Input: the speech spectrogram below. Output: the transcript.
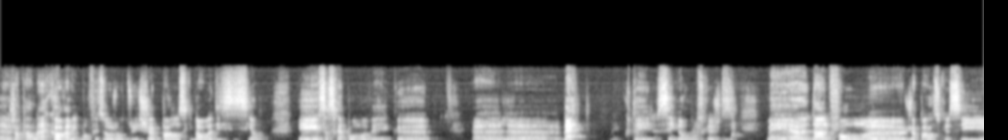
euh, j'en parlais encore avec mon fils aujourd'hui. Je pense qu'il va y avoir des scissions et ce serait pas mauvais que euh, le... Ben, écoutez, c'est gros ce que je dis. Mais euh, dans le fond, je pense que c'est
